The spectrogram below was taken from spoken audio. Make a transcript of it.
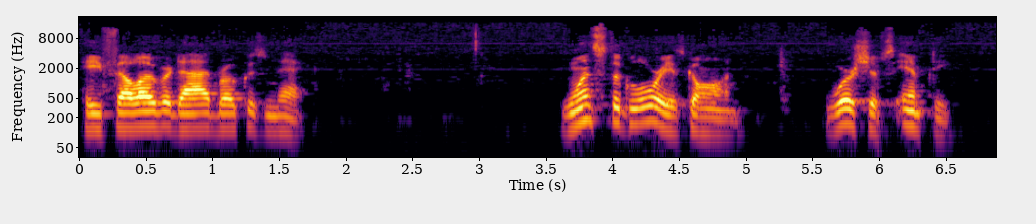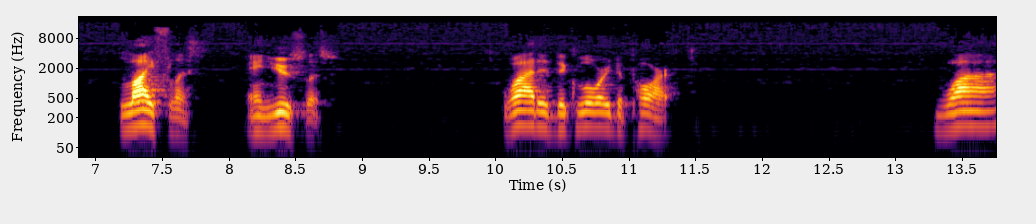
He fell over, died, broke his neck. Once the glory is gone, worship's empty, lifeless, and useless. Why did the glory depart? Why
